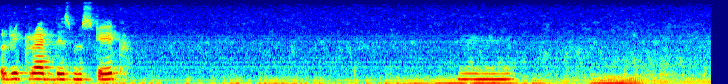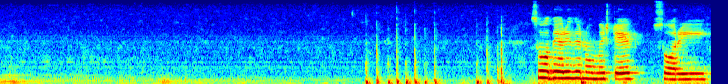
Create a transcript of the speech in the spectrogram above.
regret this mistake So there is a no mistake. Sorry.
